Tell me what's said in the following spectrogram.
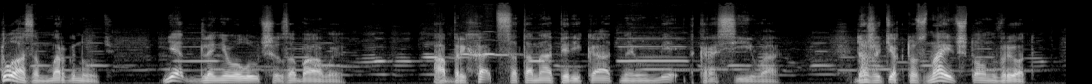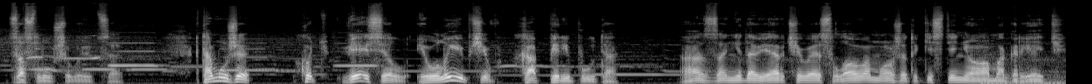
глазом моргнуть. Нет для него лучше забавы. А брехать сатана перекатный умеет красиво. Даже те, кто знает, что он врет, заслушиваются. К тому же, хоть весел и улыбчив хаб перепута, а за недоверчивое слово может и кистенем огреть.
